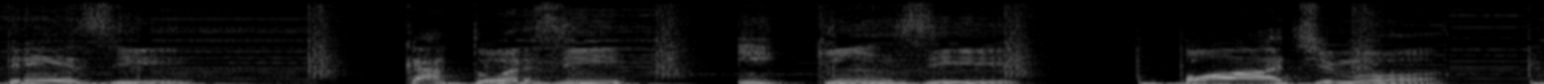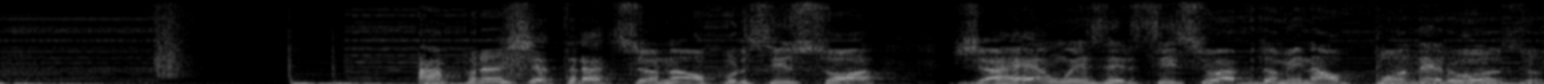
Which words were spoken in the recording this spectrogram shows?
treze, 14 e 15. Ótimo! A prancha tradicional por si só já é um exercício abdominal poderoso,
